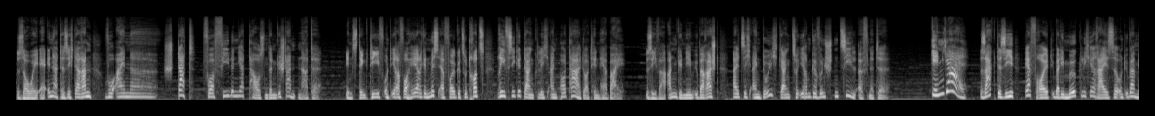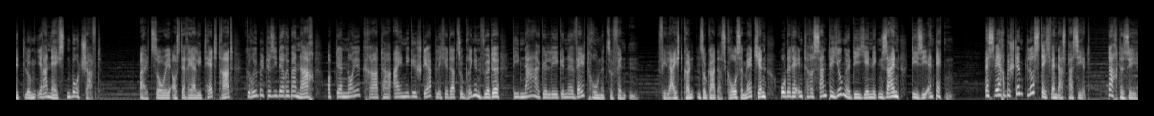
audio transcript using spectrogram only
Zoe erinnerte sich daran, wo eine Stadt vor vielen Jahrtausenden gestanden hatte. Instinktiv und ihrer vorherigen Misserfolge zu Trotz rief sie gedanklich ein Portal dorthin herbei. Sie war angenehm überrascht, als sich ein Durchgang zu ihrem gewünschten Ziel öffnete. Genial! sagte sie, erfreut über die mögliche Reise und Übermittlung ihrer nächsten Botschaft. Als Zoe aus der Realität trat, grübelte sie darüber nach, ob der neue Krater einige Sterbliche dazu bringen würde, die nahegelegene Weltrune zu finden. Vielleicht könnten sogar das große Mädchen oder der interessante Junge diejenigen sein, die sie entdecken. Es wäre bestimmt lustig, wenn das passiert, dachte sie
